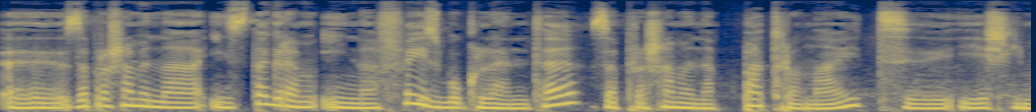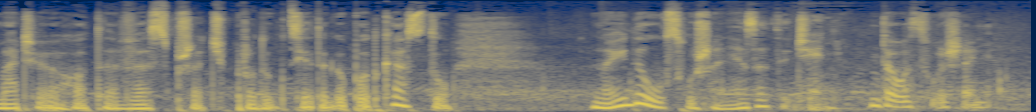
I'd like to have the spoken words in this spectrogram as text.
E, zapraszamy na Instagram i na Facebook Lentę. Zapraszamy na Patronite, jeśli macie ochotę wesprzeć produkcję tego podcastu. No i do usłyszenia za tydzień. Do usłyszenia.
